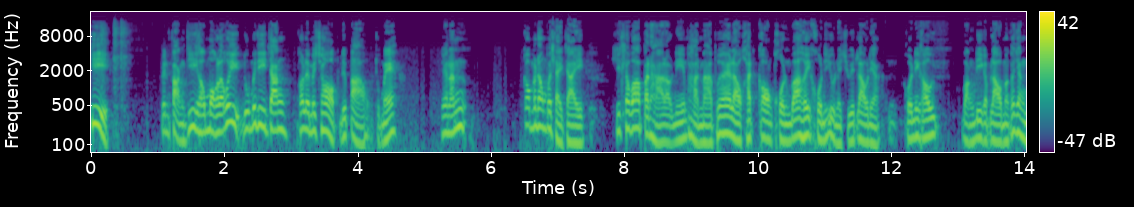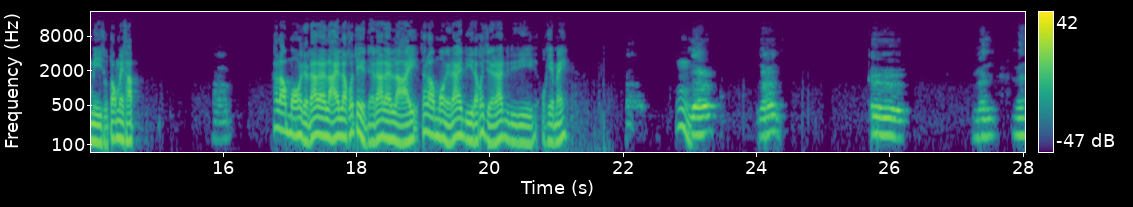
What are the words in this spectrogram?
ที่เป็นฝั่งที่เขามองแล้วเฮ้ยดูไม่ดีจังเขาเลยไม่ชอบหรือเปล่าถูกไหมฉะนั้นก็ไม่ต้องไปใส่ใจ คิดซะว่าปัญหาเหล่านี้ผ่านมาเพื่อให้เราคัดกรองคนว่าเฮ้ยคนที่อยู่ในชีวิตเราเนี่ย คนที่เขาหวังดีกับเรามันก็ยังมีถูกต้องไหมครับครับถ้าเรามองแต่ด้านร้ายๆเราก็จะเห็นแต่ด้านร้ายๆถ้าเรามองแต่ด้านดีเราก็จะเห็นแต่ด้านดีๆโอเคไหมอืมแล้วแล้วคือมันมัน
